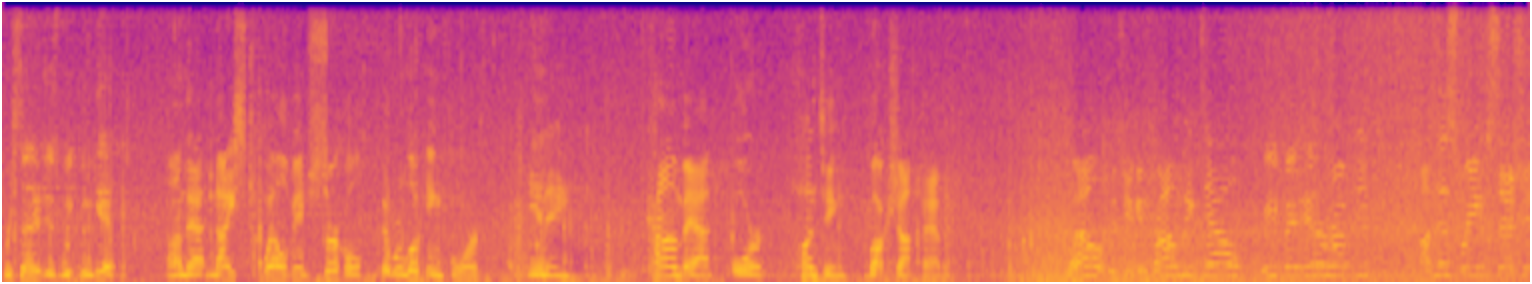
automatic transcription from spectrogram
percentages we can get on that nice 12 inch circle that we're looking for in a combat or hunting buckshot pattern. Well, as you can probably tell, we've been interrupted on this range session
